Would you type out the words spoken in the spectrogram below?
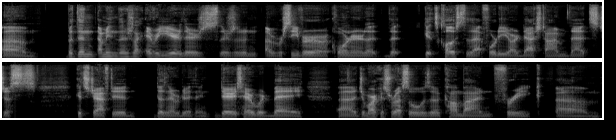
Um, but then I mean, there's like every year there's there's a, a receiver or a corner that that gets close to that 40 yard dash time that's just gets drafted, doesn't ever do anything. Darrius Heyward-Bey, uh, Jamarcus Russell was a combine freak. Um,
